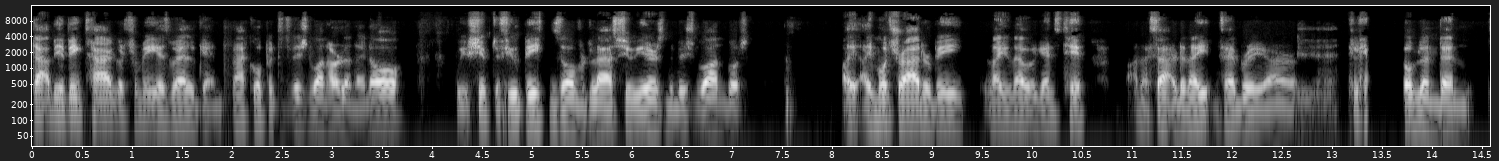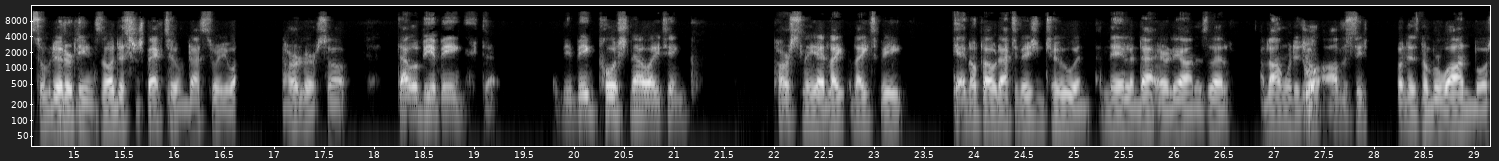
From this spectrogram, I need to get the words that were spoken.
that'll be a big target for me as well, getting back up into Division One hurling. I know we've shipped a few beatings over the last few years in Division One, but I, I'd much rather be lining out against Tip on a Saturday night in February or yeah. Dublin than some of the other teams. No disrespect to them, that's where you want a hurler. So that would be a big, be a big push now. I think personally, I'd like like to be getting up out of that Division Two and, and nailing that early on as well, along with the Joe. Obviously, one is number one, but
